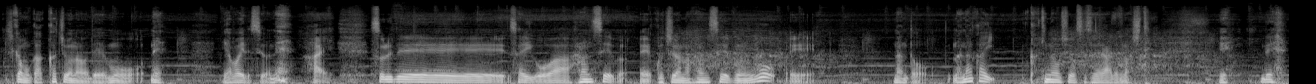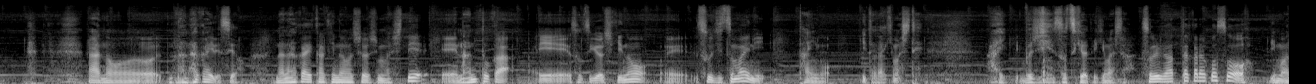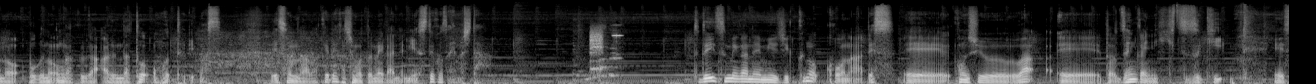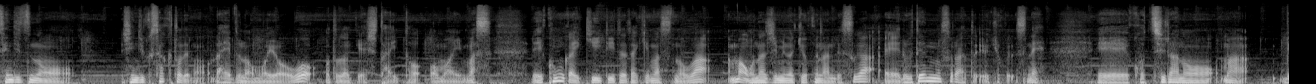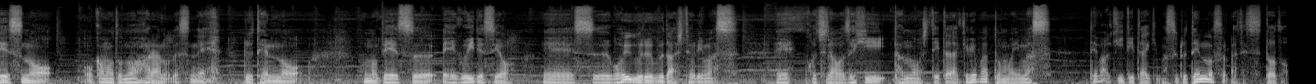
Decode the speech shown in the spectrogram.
ー、しかも学科長なので、もうね、やばいですよね。はい。それで、最後は反省文、えー、こちらの反省文を、えー、なんと7回書き直しをさせられまして、え、で、あの7回ですよ。7回書き直しをしまして、えー、なんとか、えー、卒業式の、えー、数日前に単位をいただきまして、はい、無事に卒業できました。それがあったからこそ、今の僕の音楽があるんだと思っております。えー、そんなわけで、橋本メガネニュースでございました。Today's メガネミュージックのコーナーです。えー、今週は、えーと、前回に引き続き、えー、先日の新宿サクトでのライブの模様をお届けしたいと思います。えー、今回聴いていただきますのは、まあ、おなじみの曲なんですが、えー、ルテンの空という曲ですね。えー、こちらの、まあ、ベースの岡本野原のですね、ルテンのこのベース、えぐいですよ。えー、すごいグルーブ出しております。え、こちらをぜひ堪能していただければと思います。では聴いていただきます。ルテンの空です。どうぞ。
